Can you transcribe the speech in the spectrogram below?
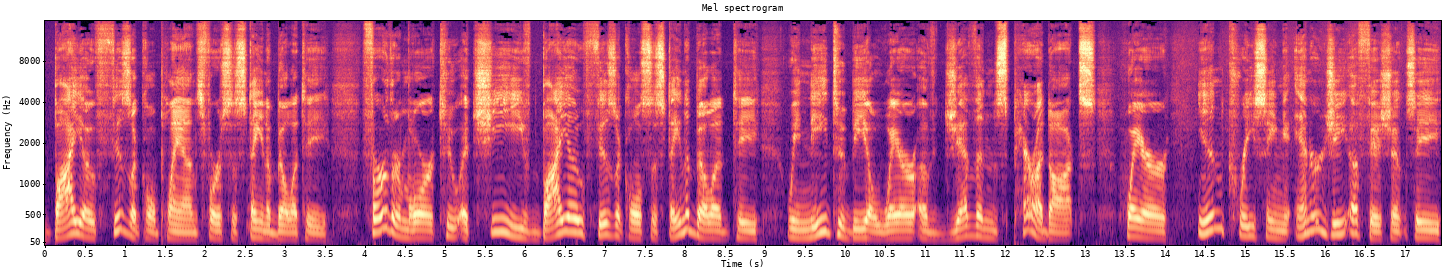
biophysical plans for sustainability. Furthermore, to achieve biophysical sustainability, we need to be aware of Jevons paradox, where increasing energy efficiency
